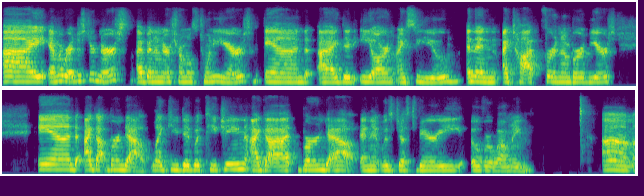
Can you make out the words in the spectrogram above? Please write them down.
I am a registered nurse. I've been a nurse for almost 20 years and I did ER and ICU. And then I taught for a number of years and I got burned out. Like you did with teaching, I got burned out and it was just very overwhelming. Um,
